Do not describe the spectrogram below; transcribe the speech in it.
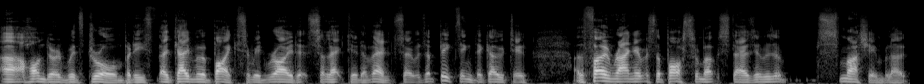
Uh, Honda had withdrawn, but he, they gave him a bike so he'd ride at selected events. So it was a big thing to go to. And the phone rang. It was the boss from upstairs. It was a smashing bloke.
